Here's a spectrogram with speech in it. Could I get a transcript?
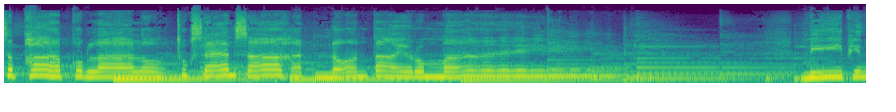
สภาพพกลาโลกทุกแสนสาหัสนอนใต้ร่มไม้ มีเพียง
